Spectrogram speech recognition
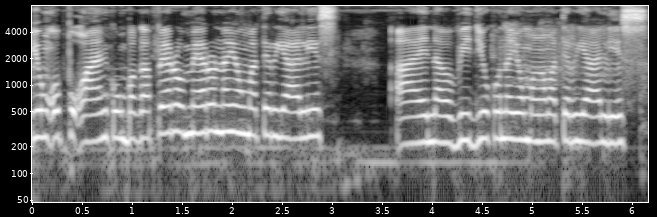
yung upuan. Kung baga pero meron na yung materialis. Ay na video ko na yung mga materialis.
